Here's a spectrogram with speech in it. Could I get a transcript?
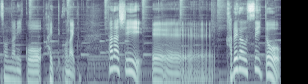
そんなにこう入ってこないと。ただし、えー壁が薄いと、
